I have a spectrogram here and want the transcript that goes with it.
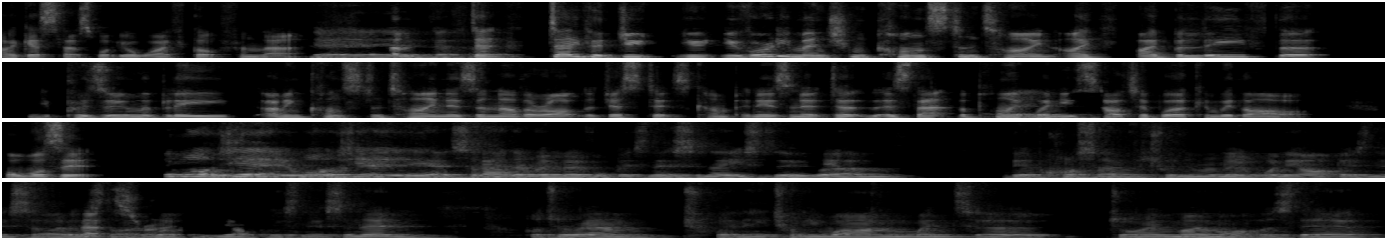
I, guess that's what your wife got from that. Yeah, yeah, yeah um, D- David, you you you've already mentioned Constantine. I I believe that presumably, I mean, Constantine is another art logistics company, isn't it? Is that the point yeah, when you started working with art, or was it? It was, yeah, it was, yeah, yeah, yeah. So they had a removal business, and they used to yeah. um, be a crossover between the removal and the art business side. And started right. working in the art business, and then got to around 2021 and went to join Momart as their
